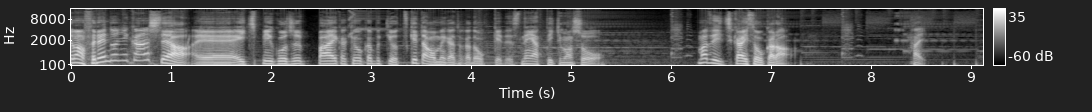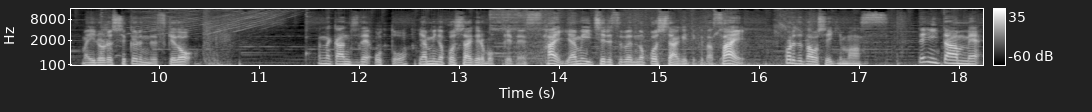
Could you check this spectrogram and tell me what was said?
で、まあ、フレンドに関しては、えー、HP50% 以下強化武器をつけたオメガとかで OK ですね。やっていきましょう。まず1階層から。はい。まあ、いろいろしてくるんですけど、こんな感じで、おっと闇残してあげれば OK です。はい。闇1列分残してあげてください。これで倒していきます。で、2ターン目。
